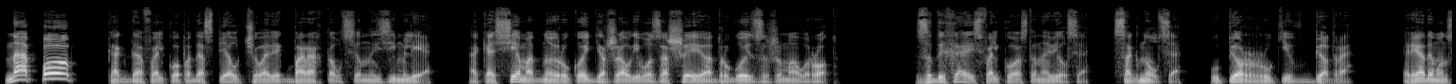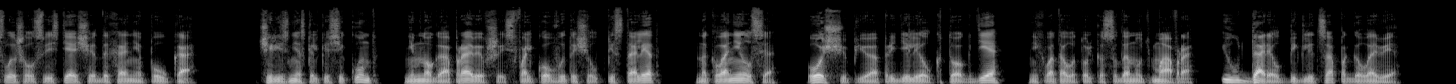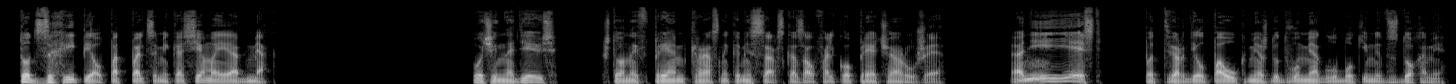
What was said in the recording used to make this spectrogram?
«На поп!» Когда Фалько подоспел, человек барахтался на земле, а Касем одной рукой держал его за шею, а другой зажимал рот. Задыхаясь, Фалько остановился, согнулся, упер руки в бедра. Рядом он слышал свистящее дыхание паука. Через несколько секунд, немного оправившись, Фалько вытащил пистолет, наклонился, ощупью определил, кто где, не хватало только садануть Мавра, и ударил беглеца по голове. Тот захрипел под пальцами Касема и обмяк. «Очень надеюсь, что он и впрямь красный комиссар», — сказал Фалько, пряча оружие. «Они и есть», — подтвердил паук между двумя глубокими вздохами.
